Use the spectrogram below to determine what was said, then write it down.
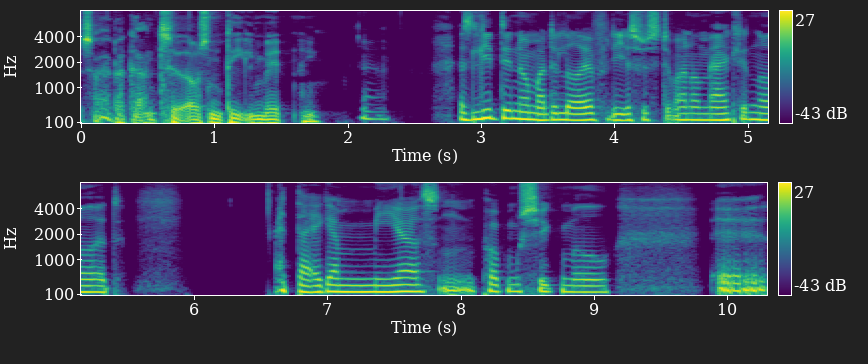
så er der garanteret også en del mænd. Ikke? Altså lige det nummer, det lavede jeg, fordi jeg synes, det var noget mærkeligt noget, at, at der ikke er mere sådan popmusik med øh,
